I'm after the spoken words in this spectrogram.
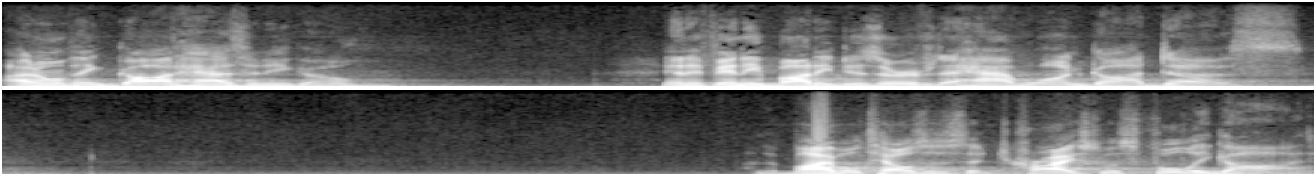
I don't think God has an ego. And if anybody deserves to have one, God does. And the Bible tells us that Christ was fully God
